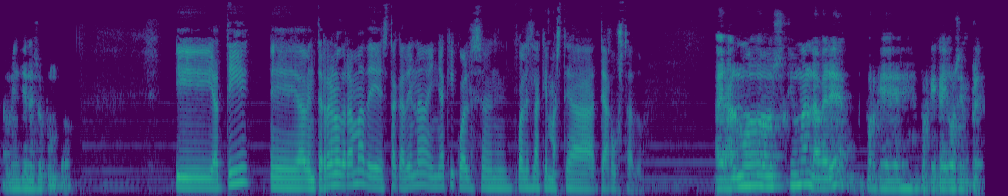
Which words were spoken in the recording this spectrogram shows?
también tiene su punto. Y a ti, eh, en terreno drama de esta cadena, Iñaki, ¿cuál es, cuál es la que más te ha, te ha gustado? A ver, Almost Human la veré porque, porque caigo siempre.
